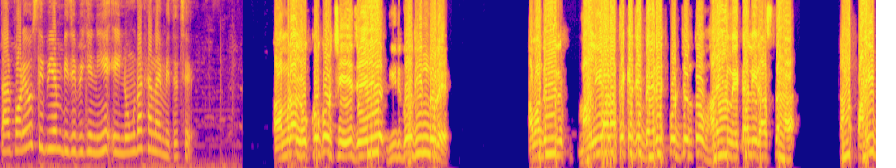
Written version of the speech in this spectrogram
তারপরেও সিপিএম বিজেপিকে নিয়ে এই নোংরা খেলায় মেতেছে। আমরা লক্ষ্য করছি যে দীর্ঘদিন ধরে আমাদের মালিয়ারা থেকে যে ব্যারেজ পর্যন্ত ভায়া মেটালি রাস্তা তা পাইপ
